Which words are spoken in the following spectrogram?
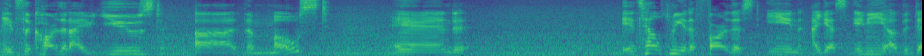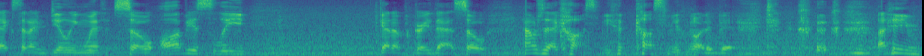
It's the card that I've used uh, the most, and it's helped me get the farthest in, I guess, any of the decks that I'm dealing with. So obviously, gotta upgrade that. So how much did that cost me? It cost me quite a bit. I didn't even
